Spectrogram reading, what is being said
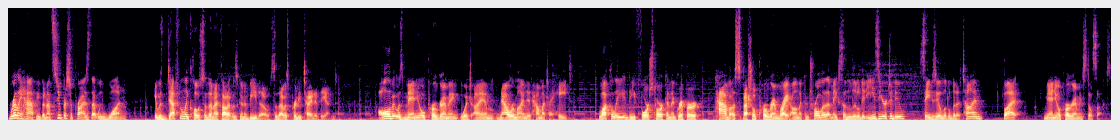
really happy, but not super surprised that we won. It was definitely closer than I thought it was gonna be though, so that was pretty tight at the end. All of it was manual programming, which I am now reminded how much I hate. Luckily, the force torque and the gripper have a special program right on the controller that makes it a little bit easier to do, saves you a little bit of time, but manual programming still sucks.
